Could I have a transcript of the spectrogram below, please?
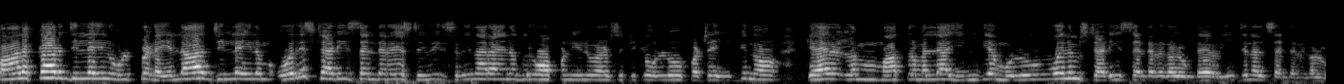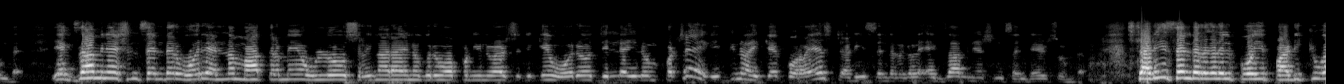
പാലക്കാട് ജില്ലയിൽ ഉൾപ്പെടെ എല്ലാ ജില്ലയിലും ഒരു സ്റ്റഡി സെന്ററെ ശ്രീ ശ്രീനാരായണ ഗുരു ഓപ്പൺ യൂണിവേഴ്സിറ്റിക്ക് ഉള്ളൂ. പക്ഷേ ഇഗ്നോ കേരളം മാത്രമല്ല ഇന്ത്യ മുഴുവനും സ്റ്റഡി സെന്ററുകൾ ഉണ്ട് റീജിയണൽ സെന്ററുകൾ ഉണ്ട്. എക്സാമിനേഷൻ സെന്റർ ഒരെണ്ണം മാത്രമേ ഉള്ളൂ ശ്രീനാരായണ ഗുരു ഓപ്പൺ യൂണിവേഴ്സിറ്റിക്ക് ഓരോ ജില്ലയിലും. പക്ഷേ ഇഗ്നോയ്ക്ക് കുറെ സ്റ്റഡി സെന്ററുകൾ എക്സാമിനേഷൻ സെന്റേഴ്സ് ഉണ്ട്. സ്റ്റഡി സെന്ററുകളിൽ പോയി പഠിക്കുക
